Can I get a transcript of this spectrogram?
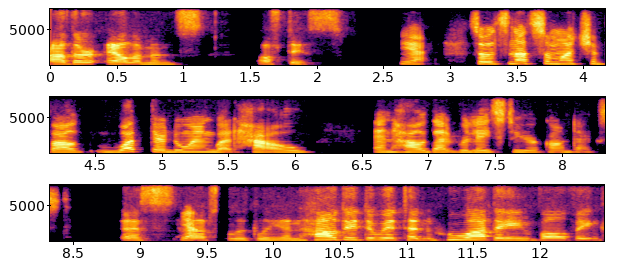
other elements of this. Yeah. So it's not so much about what they're doing but how and how that relates to your context. Yes yeah. absolutely. And how they do it and who are they involving?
